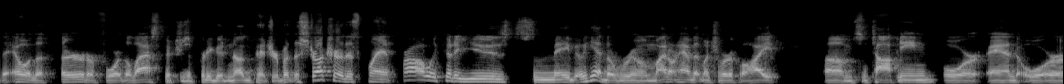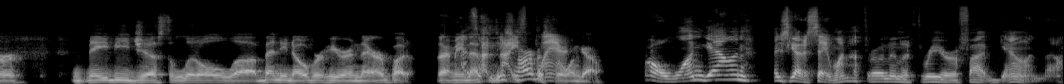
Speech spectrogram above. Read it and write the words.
the, oh, the third or fourth, the last picture is a pretty good nug picture, but the structure of this plant probably could have used some maybe. He had the room. I don't have that much vertical height. Um, some topping or and or maybe just a little uh, bending over here and there. But I mean, That's that's, a decent nice harvest plant. for one go. Oh, one gallon? I just got to say, why not throw it in a three or a five gallon, though?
